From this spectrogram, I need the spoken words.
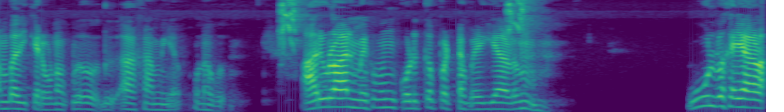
சம்பாதிக்கிற உணவு இது ஆகாமிய உணவு. அருளால் மிகவும் கொடுக்கப்பட்டபடியாலும் ஊழ்வகையால்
